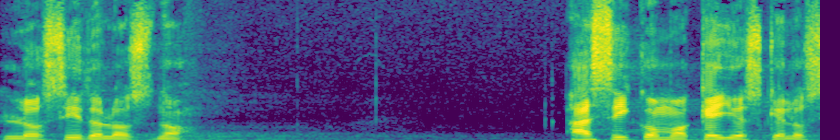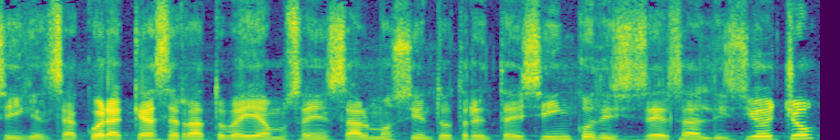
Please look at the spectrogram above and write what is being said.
los ídolos no. Así como aquellos que lo siguen. ¿Se acuerda que hace rato veíamos ahí en Salmo 135, 16 al 18?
